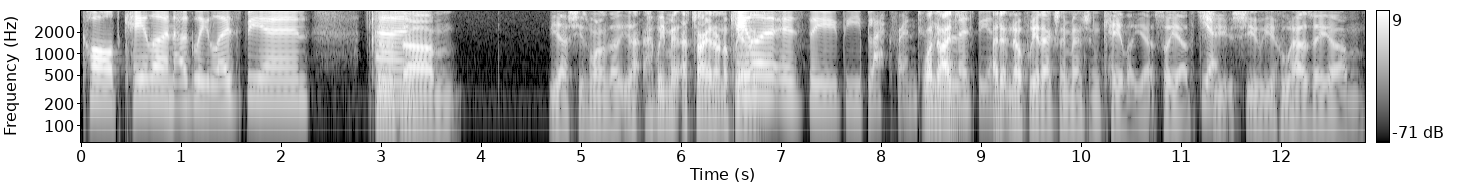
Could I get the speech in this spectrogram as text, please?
called Kayla an ugly lesbian. Who's um, yeah, she's one of the. Have we? men- uh, Sorry, I don't know if we. Have Kayla is the the black friend well, no, I, a just, lesbian I didn't know if we had actually mentioned Kayla yet. So yeah, Yes. she who has a um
